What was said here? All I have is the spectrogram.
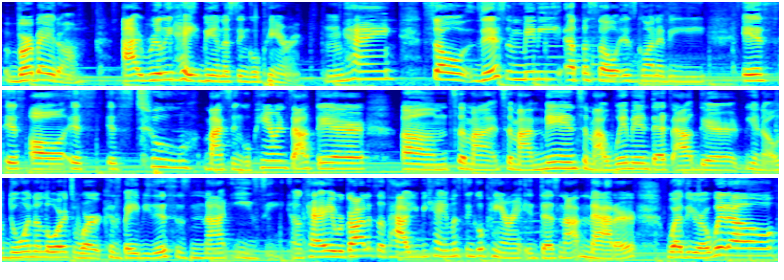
verbatim, I really hate being a single parent. Okay. So this mini episode is gonna be it's it's all it's it's to my single parents out there um to my to my men to my women that's out there you know doing the lord's work. Because baby this is not easy. Okay? Regardless of how you became a single parent it does not matter. Whether you're a widow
